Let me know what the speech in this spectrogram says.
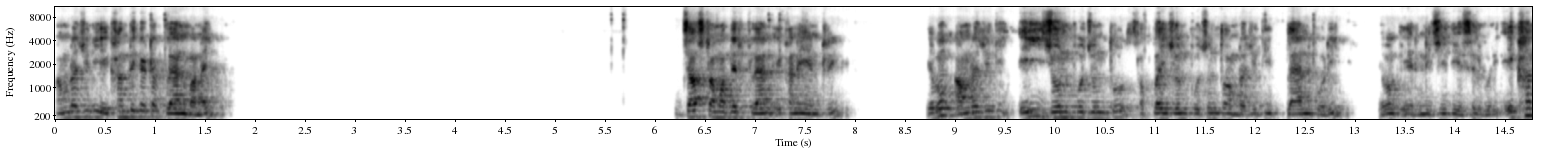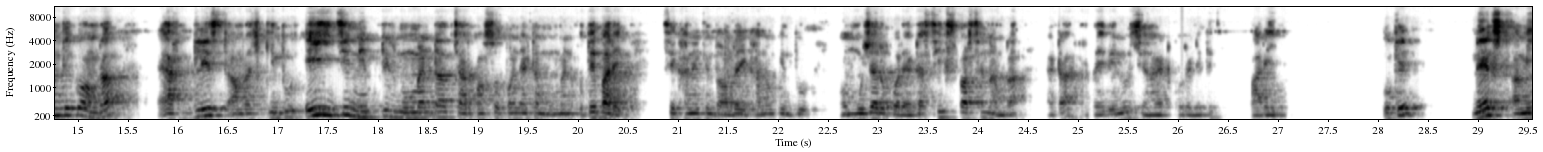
আমরা যদি এখান থেকে একটা প্ল্যান বানাই জাস্ট আমাদের প্ল্যান এখানে এন্ট্রি এবং আমরা যদি এই জোন পর্যন্ত সাপ্লাই জোন পর্যন্ত আমরা যদি প্ল্যান করি এবং এর নিচে দিয়ে এসেল করি, এখান থেকেও আমরা অ্যাটলিস্ট আমরা কিন্তু এই যে নিফটির মুভমেন্টটা চার পাঁচশো পয়েন্ট একটা মুভমেন্ট হতে পারে, সেখানে কিন্তু আমরা এখানেও কিন্তু অম্বুজার উপরে একটা সিক্স পার্সেন্ট আমরা একটা রেভিনিউ জেনারেট করে নিতে পারি। ওকে নেক্সট আমি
